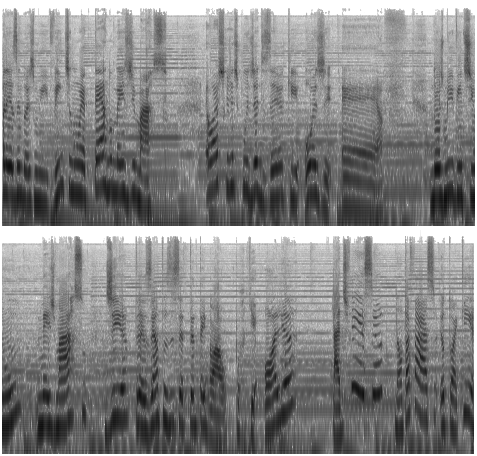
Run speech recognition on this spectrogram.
preso em 2020 num eterno mês de março. Eu acho que a gente podia dizer que hoje é 2021, mês março, dia 370 e blau. Porque olha, Tá difícil, não tá fácil. Eu tô aqui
